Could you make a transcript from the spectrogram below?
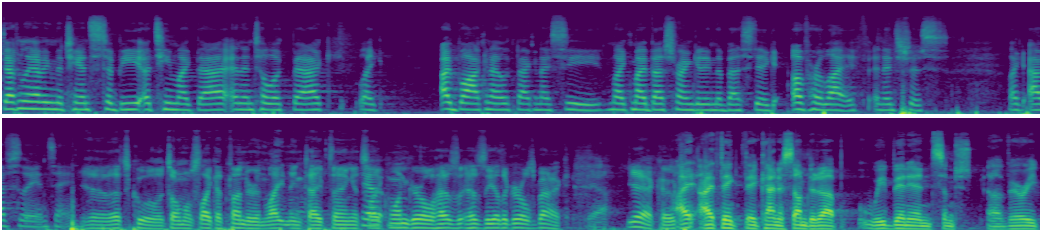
definitely having the chance to beat a team like that, and then to look back, like I block and I look back and I see like my best friend getting the best dig of her life, and it's just like absolutely insane. Yeah, that's cool. It's almost like a thunder and lightning type thing. It's Yeah. like one girl has has the other girl's back. Yeah. Yeah, coach. I, I think they kind of summed it up. We've been in some uh, very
